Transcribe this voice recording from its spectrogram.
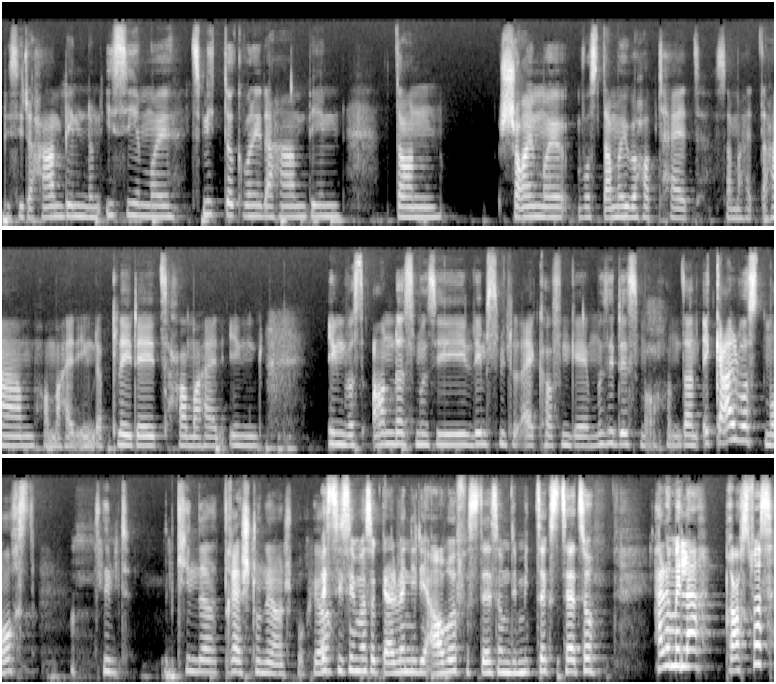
bis ich daheim bin. Dann esse ich einmal zum Mittag, wenn ich daheim bin. Dann schaue ich mal, was da wir überhaupt heute. Sind wir heute daheim? Haben wir heute irgendein Playdate? Haben wir heute irgend, irgendwas anderes? Muss ich Lebensmittel einkaufen gehen? Muss ich das machen? Dann, egal was du machst, es nimmt mit Kindern drei Stunden in Anspruch. Ja? Es ist immer so geil, wenn ich die anrufe, das um die Mittagszeit so. Hallo Miller, brauchst du was?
